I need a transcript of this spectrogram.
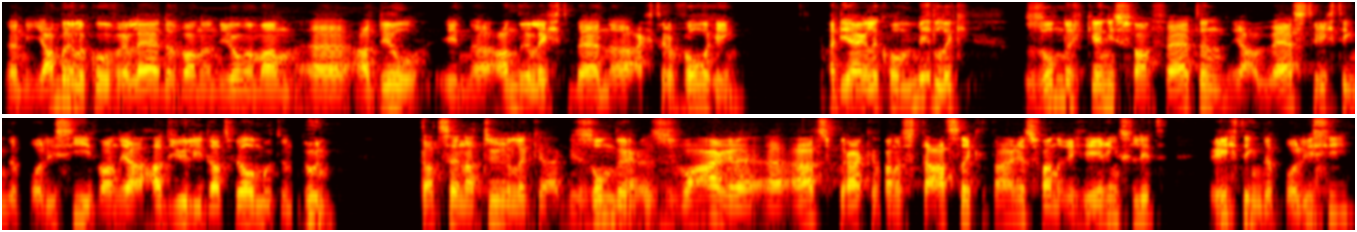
een jammerlijk overlijden van een jongeman, uh, Adil, in uh, Anderlecht bij een achtervolging, maar die eigenlijk onmiddellijk, zonder kennis van feiten, ja, wijst richting de politie van ja, hadden jullie dat wel moeten doen? Dat zijn natuurlijk bijzonder zware uitspraken van een staatssecretaris, van een regeringslid, richting de politie.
